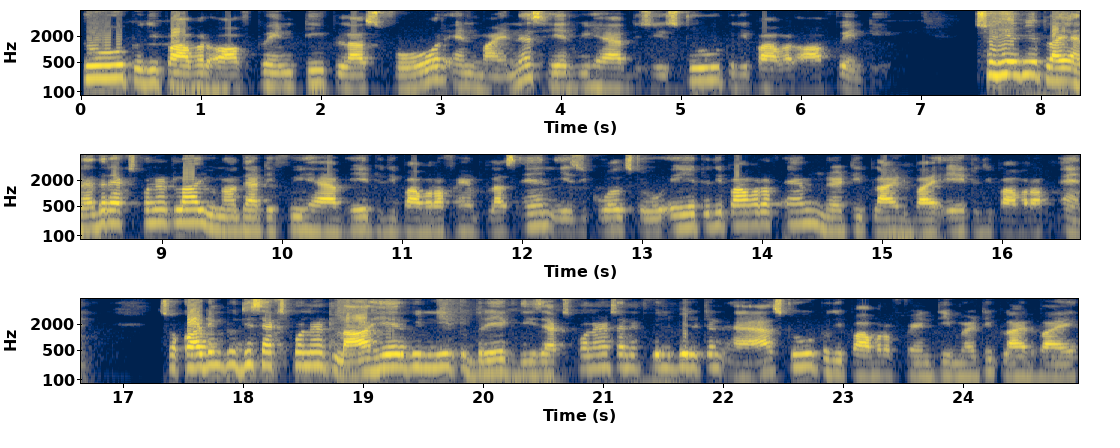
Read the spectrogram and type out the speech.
2 to the power of 20 plus 4 and minus here we have this is 2 to the power of 20 so here we apply another exponent law. You know that if we have a to the power of m plus n is equals to a to the power of m multiplied by a to the power of n. So according to this exponent law, here we need to break these exponents and it will be written as 2 to the power of 20 multiplied by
